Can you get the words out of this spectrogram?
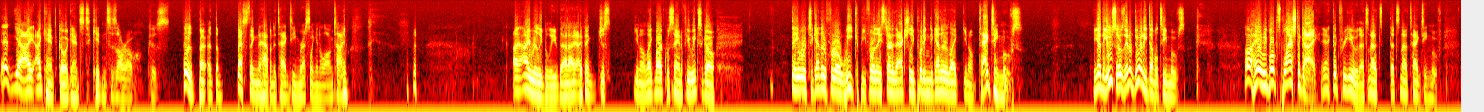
And yeah, I, I can't go against Kidd and Cesaro because they're the, be- the best thing to happen to tag team wrestling in a long time. I, I really believe that. I, I think just you know, like Mark was saying a few weeks ago, they were together for a week before they started actually putting together like you know tag team moves. You got the Usos; they don't do any double team moves. oh, hey, we both splashed a guy. Yeah, good for you. That's not that's not a tag team move.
